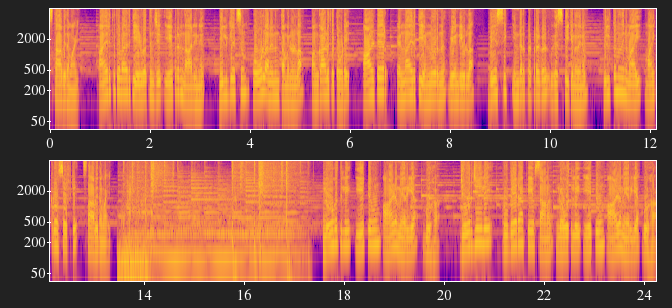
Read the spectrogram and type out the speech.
സ്ഥാപിതമായി. ആയിരത്തി തൊള്ളായിരത്തി എഴുപത്തിയഞ്ച് ഏപ്രിൽ നാലിന് ബിൽഗേറ്റ്സും പോൾ അലനും തമ്മിലുള്ള പങ്കാളിത്തത്തോടെ ആൾട്ടെയർ എണ്ണായിരത്തി എണ്ണൂറിന് വേണ്ടിയുള്ള ബേസിക് ഇന്റർപ്രറ്ററുകൾ വികസിപ്പിക്കുന്നതിനും വിൽക്കുന്നതിനുമായി മൈക്രോസോഫ്റ്റ് സ്ഥാപിതമായി. ലോകത്തിലെ ഏറ്റവും ആഴമേറിയ ഗുഹ. ജോർജിയയിലെ ക്രുബേര കേവ്സ് ആണ് ലോകത്തിലെ ഏറ്റവും ആഴമേറിയ ഗുഹ.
